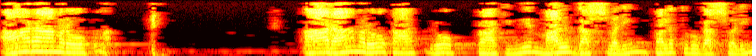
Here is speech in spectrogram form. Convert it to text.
ආරාම රෝපා ආරාම රෝපා රෝපා කිව්වේ මල් ගස් වලින් පළතුරු ගස් වලින්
